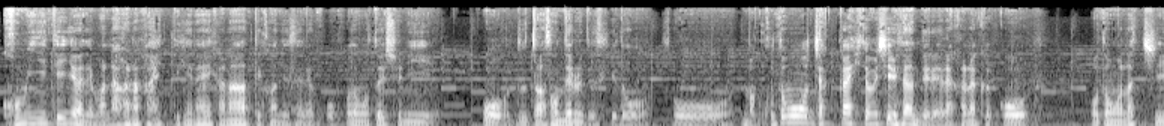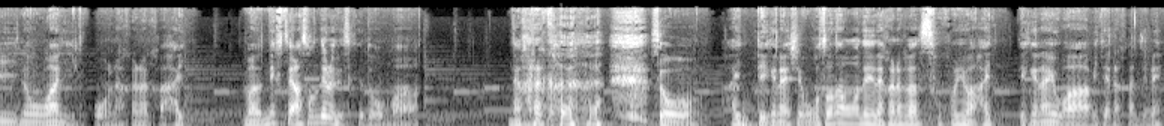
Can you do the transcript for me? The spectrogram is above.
コミュニティにはね、まあなかなか入っていけないかなって感じですね。こう子供と一緒に、こうずっと遊んでるんですけど、そう、まあ子供若干人見知りなんでね、なかなかこう、お友達の輪にこう、なかなか入っ、まあね、普通に遊んでるんですけど、まあ、なかなか そう、入っていけないし、大人もね、なかなかそこには入っていけないわ、みたいな感じね。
